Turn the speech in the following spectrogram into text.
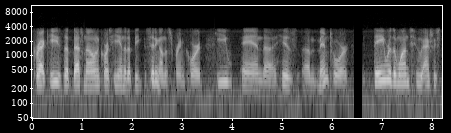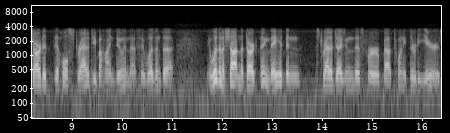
Correct. He's the best known. Of course, he ended up be, sitting on the Supreme Court. He and uh, his uh, mentor, they were the ones who actually started the whole strategy behind doing this. It wasn't a, it wasn't a shot in the dark thing. They had been strategizing this for about 20, 30 years,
